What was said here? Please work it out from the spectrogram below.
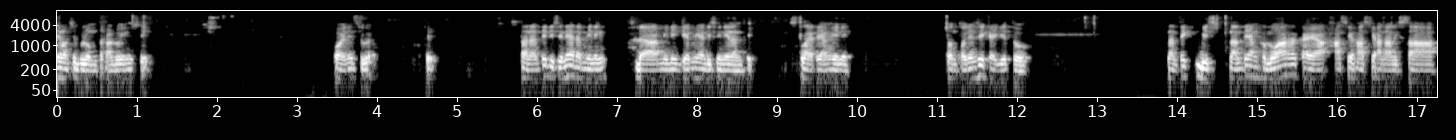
ini masih belum terlalu ini sih. Oh ini juga. Oke. Nah nanti di sini ada mini ada mini gamenya di sini nanti. Slide yang ini. Contohnya sih kayak gitu. Nanti bis nanti yang keluar kayak hasil-hasil analisa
